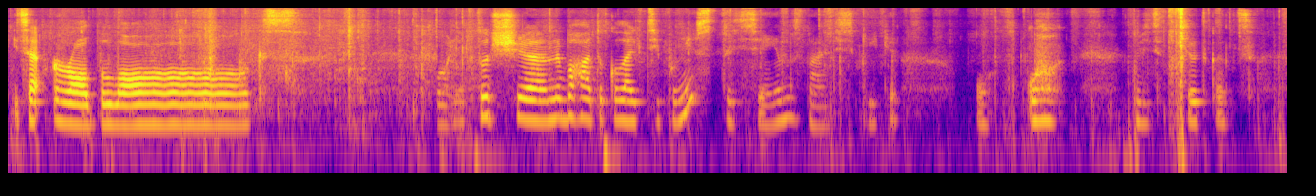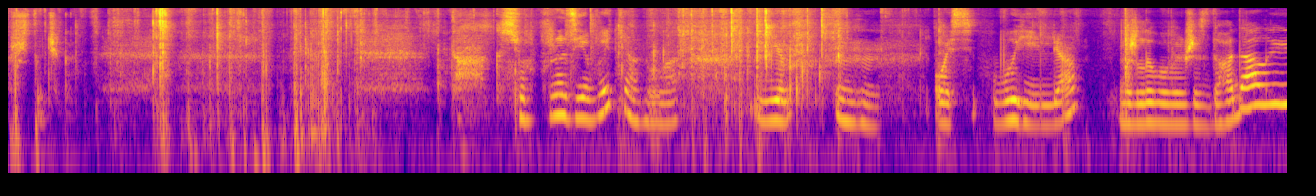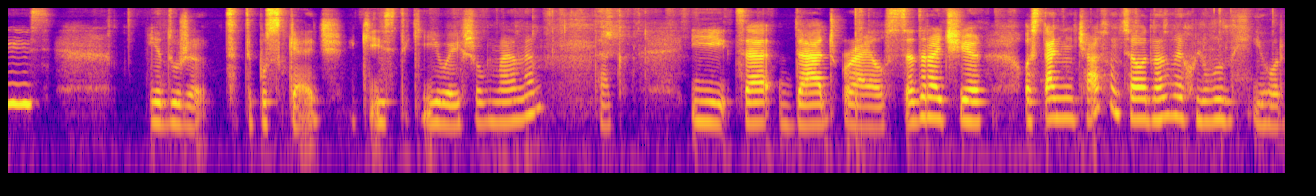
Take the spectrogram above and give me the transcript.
І це Roblox. Тут ще небагато колекцій поміститься, я не знаю скільки. О, о, дивіться, тут штучка. Так, сюрприз я витягнула. І угу, ось вугілля. Можливо, ви вже здогадались. Я дуже. Це типу скетч, якийсь такий вийшов в мене. Так. І це Dead Rails. Це, до речі, останнім часом це одна з моїх улюблених ігор.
